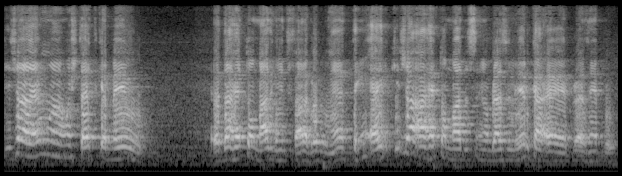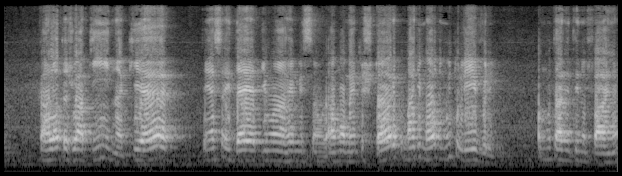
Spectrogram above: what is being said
que já é uma, uma estética meio é da retomada que a gente fala, né? tem é que já a retomada do cinema brasileiro, é, por exemplo, Carlota Joaquina, que é tem essa ideia de uma remissão ao momento histórico, mas de modo muito livre, como o Tarantino faz, né?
